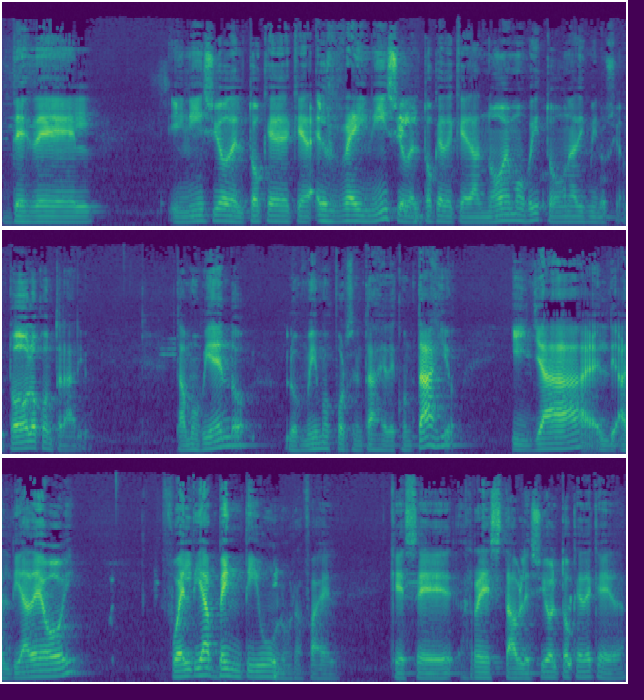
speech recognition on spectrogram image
desde el inicio del toque de queda, el reinicio del toque de queda, no hemos visto una disminución, todo lo contrario. Estamos viendo los mismos porcentajes de contagio y ya al día de hoy fue el día 21, Rafael, que se restableció el toque de queda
